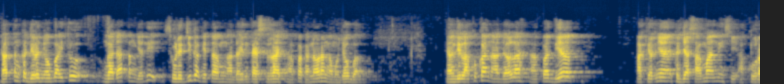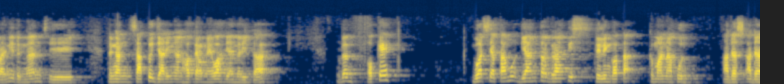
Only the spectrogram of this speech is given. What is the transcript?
datang ke dealer nyoba itu nggak datang jadi sulit juga kita mengadain test drive apa karena orang nggak mau coba yang dilakukan adalah apa dia akhirnya kerjasama nih si Akura ini dengan si dengan satu jaringan hotel mewah di Amerika. Udah oke, okay. buat siap tamu diantar gratis keliling kota ke mana pun. Ada ada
